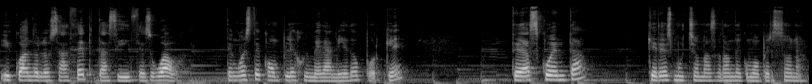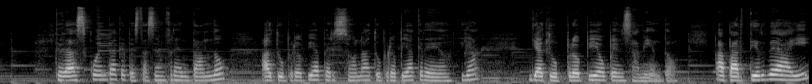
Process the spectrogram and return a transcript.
y cuando los aceptas y dices, wow, tengo este complejo y me da miedo, ¿por qué? Te das cuenta que eres mucho más grande como persona, te das cuenta que te estás enfrentando a tu propia persona, a tu propia creencia y a tu propio pensamiento. A partir de ahí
